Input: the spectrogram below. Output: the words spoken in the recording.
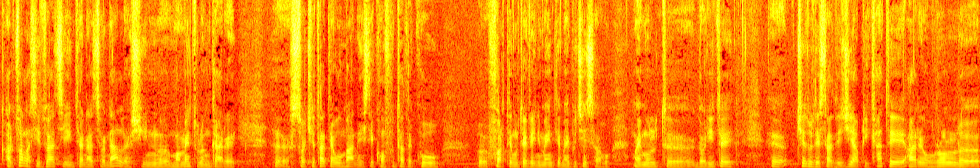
actuala situație internațională și în uh, momentul în care uh, societatea umană este confruntată cu uh, foarte multe evenimente, mai puțin sau mai mult uh, dorite, uh, Centrul de Strategie aplicate are un rol uh,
